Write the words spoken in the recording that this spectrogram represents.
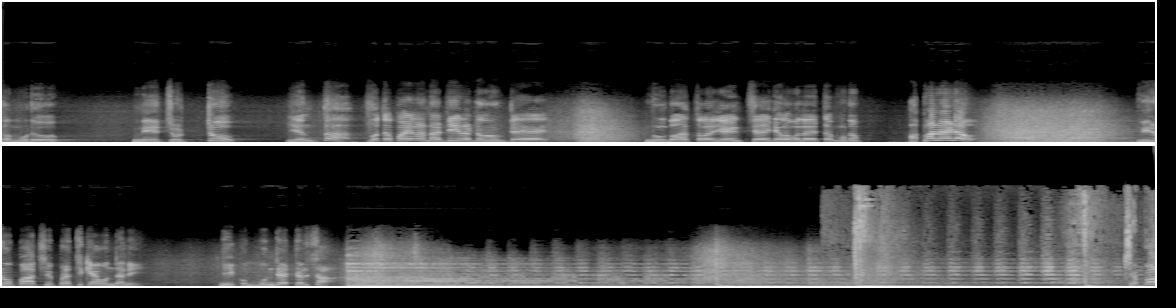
తమ్ముడు నీ చుట్టూ ఇంత అద్భుతమైన నటీనటులుంటే నువ్వు మాత్రం ఏం చేయగలవలే తమ్ముడు? అప్పలనాయుడు! విరూపాక్షి బ్రతికే ఉందని నీకు ముందే తెలుసా? చెప్పు!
